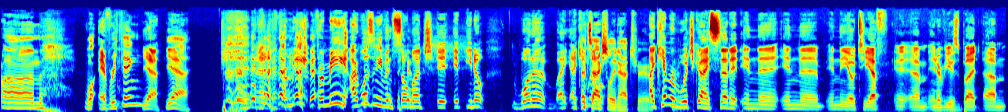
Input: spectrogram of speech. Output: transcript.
Um, well, everything. Yeah. yeah. for me, for me, I wasn't even so much. It, it, you know, one of I, I can't That's remember- actually not true. I can't remember which guy said it in the in the in the OTF uh, um, interviews, but um,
